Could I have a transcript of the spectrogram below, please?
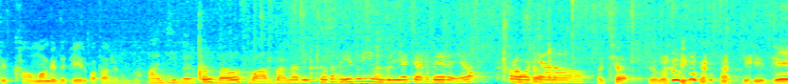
ਤੇ ਖਾਵਾਂਗੇ ਤੇ ਫੇਰ ਪਤਾ ਲੱਗੂਗਾ। ਹਾਂਜੀ ਬਿਲਕੁਲ ਬਹੁਤ ਸਵਾਦ ਬਣਨਾ ਦੇਖਿਓ ਤਾਂ ਫੇਰ ਤੁਸੀਂ ਉਂਗਲੀਆਂ ਚੱਟਦੇ ਰਹੇ ਨਾ ਪਰੌਂਠਿਆਂ ਨਾਲ। ਅੱਛਾ ਚਲੋ ਠੀਕ ਆ। ਦੇ ਦੇ ਦੇ।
